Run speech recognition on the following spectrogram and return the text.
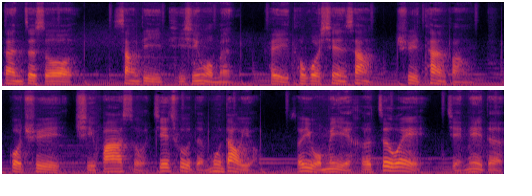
但这时候，上帝提醒我们，可以透过线上去探访。过去启发所接触的慕道友，所以我们也和这位姐妹的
